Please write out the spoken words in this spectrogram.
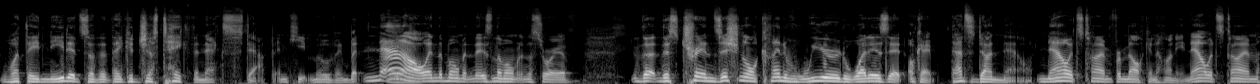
what they needed so that they could just take the next step and keep moving. But now, in the moment, is the moment in the story of the this transitional kind of weird. What is it? Okay, that's done now. Now it's time for milk and honey. Now it's time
